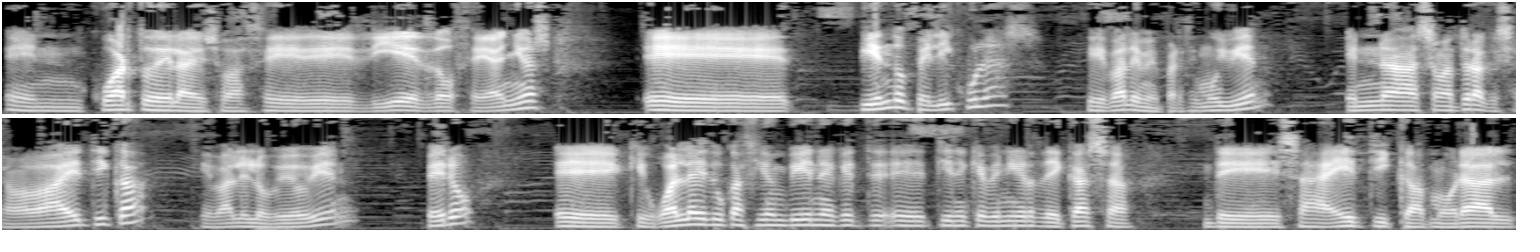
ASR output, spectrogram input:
en cuarto de la ESO hace 10, 12 años, eh, viendo películas que vale, me parece muy bien, en una asignatura que se llamaba ética, que vale, lo veo bien, pero eh, que igual la educación viene que eh, tiene que venir de casa, de esa ética moral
